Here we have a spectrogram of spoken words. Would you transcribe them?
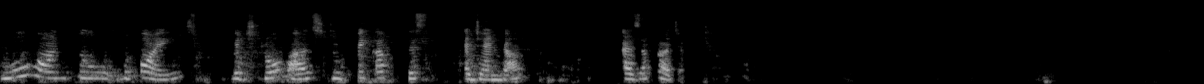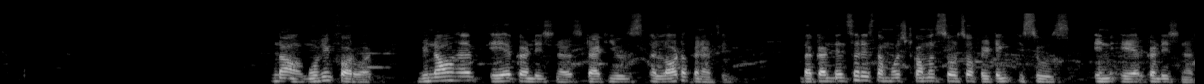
move on to the points which drove us to pick up this agenda as a project. Now, moving forward, we now have air conditioners that use a lot of energy. The condenser is the most common source of heating issues in air conditioners.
